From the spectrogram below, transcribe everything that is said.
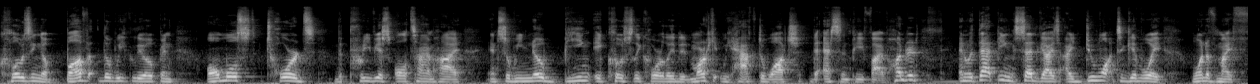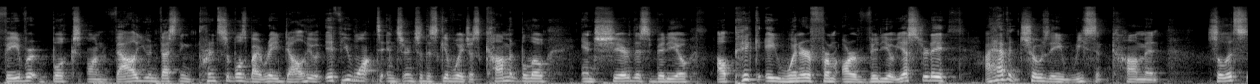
closing above the weekly open almost towards the previous all-time high. And so we know being a closely correlated market we have to watch the S&P 500 and with that being said guys I do want to give away one of my favorite books on value investing principles by Ray Dalio. If you want to enter into this giveaway just comment below and share this video. I'll pick a winner from our video yesterday. I haven't chose a recent comment so let's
